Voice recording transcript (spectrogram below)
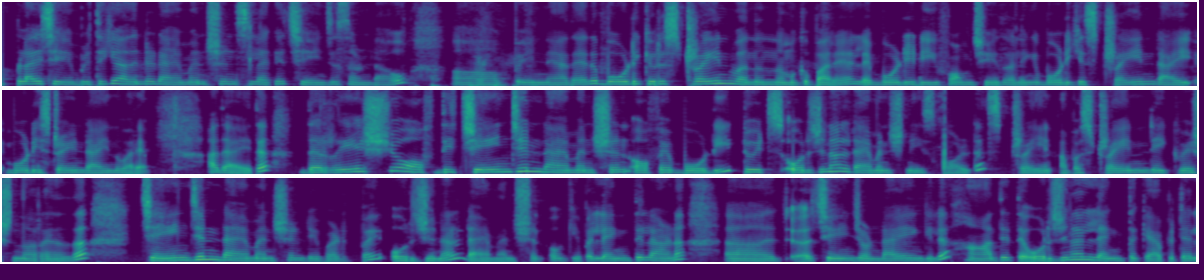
അപ്ലൈ ചെയ്യുമ്പോഴത്തേക്കും അതിൻ്റെ ഡയമെൻഷൻസിലൊക്കെ ചേഞ്ചസ് ഉണ്ടാവും പിന്നെ അതായത് ബോഡിക്ക് ഒരു സ്ട്രെയിൻ വന്നെന്ന് നമുക്ക് പറയാം അല്ലെ ബോഡി ഡീഫോം ചെയ്തു അല്ലെങ്കിൽ ബോഡിക്ക് സ്ട്രെയിൻഡ് ആയി ബോഡി സ്ട്രെയിൻഡ് ആയി എന്ന് പറയാം അതായത് the ratio of the change in dimension of a body to its original dimension is called strain അപ്പോൾ സ്ട്രെയിനിൻ്റെ ഇക്വേഷൻ എന്ന് പറയുന്നത് change in dimension divide by original dimension okay ഇപ്പോൾ ലെങ്ത്തിലാണ് ചേഞ്ച് ഉണ്ടായെങ്കിൽ ആദ്യത്തെ ഒറിജിനൽ ലെങ്ത്ത് ക്യാപിറ്റൽ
